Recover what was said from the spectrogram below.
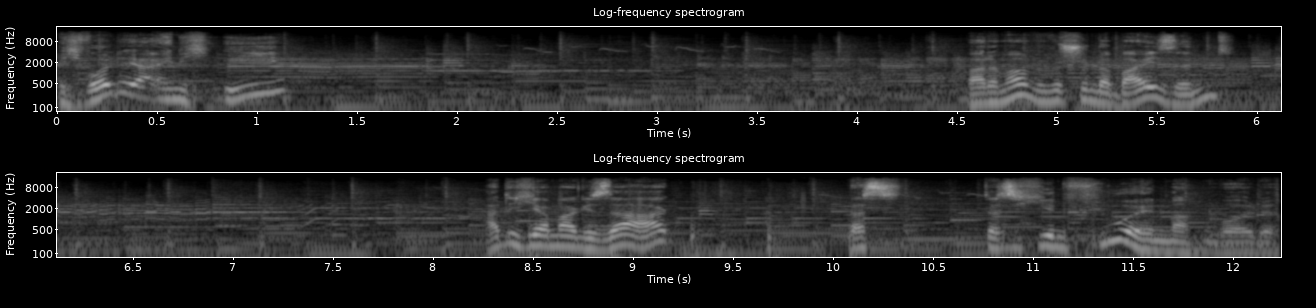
Ich wollte ja eigentlich eh... Warte mal, wenn wir schon dabei sind. Hatte ich ja mal gesagt, dass, dass ich hier einen Flur hinmachen wollte.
